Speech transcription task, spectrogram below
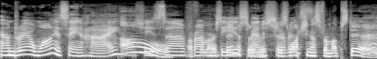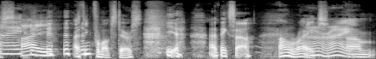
Andrea Wang is saying hi. She's uh, uh, from, our the Spanish, Spanish service. She's watching us from upstairs. Hi. I think from upstairs. Yeah, I think so. All right. All right. Um,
